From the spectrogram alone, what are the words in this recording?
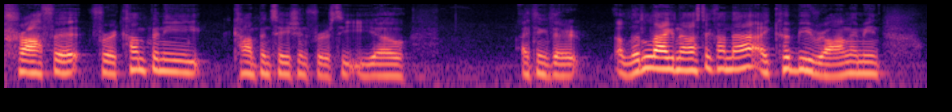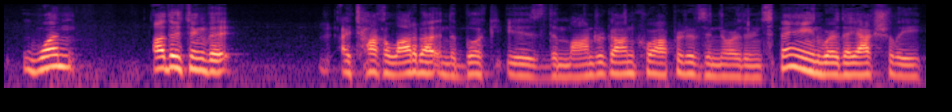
profit for a company, compensation for a CEO, I think they're a little agnostic on that. I could be wrong. I mean, one other thing that I talk a lot about in the book is the Mondragon cooperatives in northern Spain, where they actually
